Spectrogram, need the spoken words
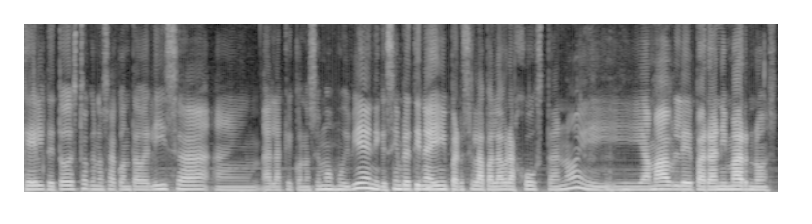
Raquel, de todo esto que nos ha contado Elisa, a la que conocemos muy bien y que siempre tiene ahí, parece la palabra justa, ¿no? Y, amable para animarnos.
